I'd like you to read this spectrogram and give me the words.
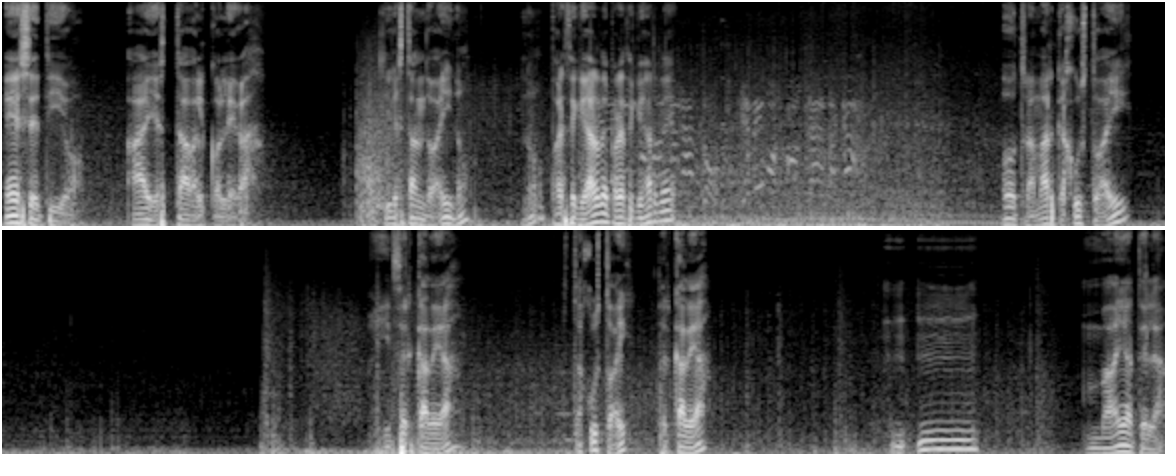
Ese tío. Ahí estaba el colega. Estando ahí, ¿no? ¿No? Parece que arde, parece que arde. Otra marca justo ahí. Y cerca de A. Está justo ahí, cerca de A. Vaya tela.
